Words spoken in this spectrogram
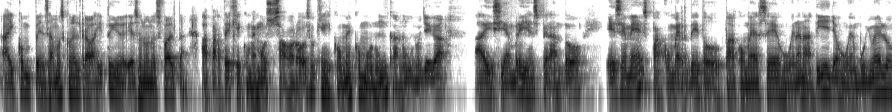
ahí compensamos con el trabajito y eso no nos falta. Aparte de que comemos sabroso, que come como nunca, ¿no? Uno llega a diciembre y esperando ese mes para comer de todo, para comerse buena natilla, buen buñuelo.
